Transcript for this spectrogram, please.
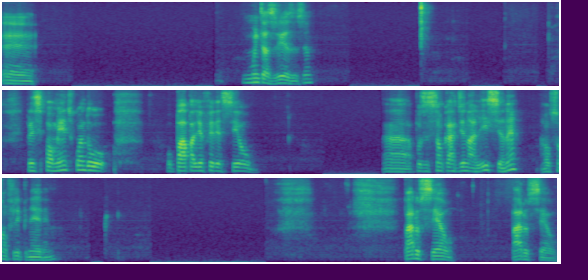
é, muitas vezes, né? Principalmente quando o Papa lhe ofereceu a posição cardinalícia, né? Ao São Felipe Neri, né? Para o céu, para o céu.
